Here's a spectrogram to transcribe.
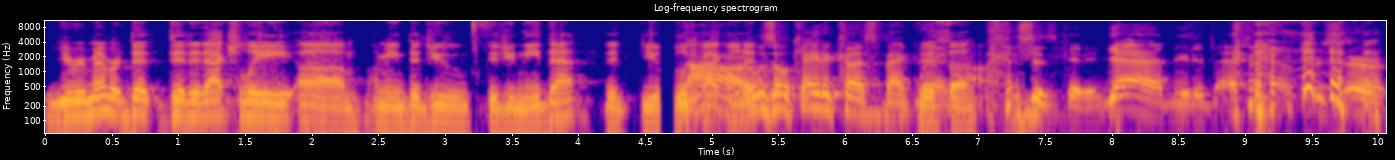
you, remember? Did did it actually? Um, I mean, did you did you need that? Did you look nah, back on it? it was okay to cuss back then. With, uh, no, just kidding. Yeah, I needed that for sure.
